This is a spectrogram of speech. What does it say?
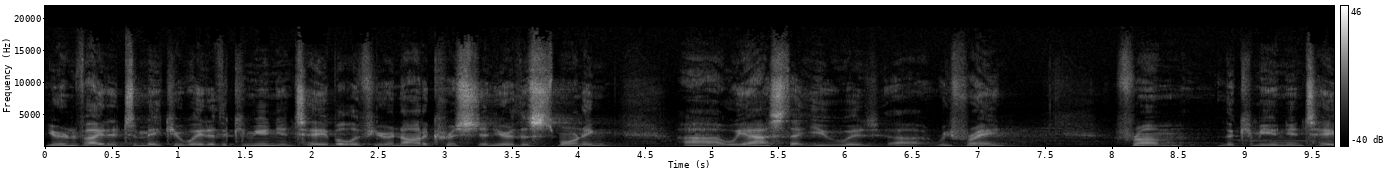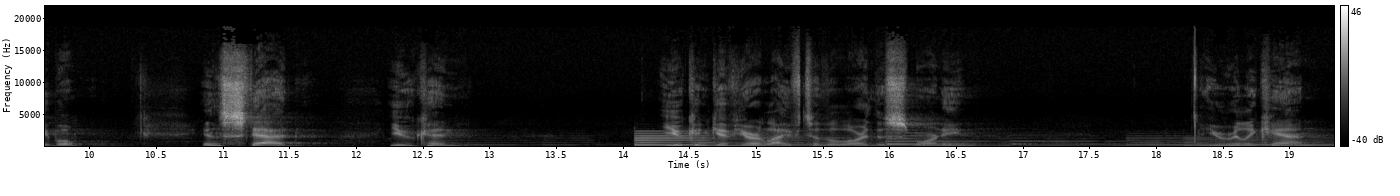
You're invited to make your way to the communion table. If you're not a Christian here this morning, uh, we ask that you would uh, refrain from the communion table. Instead, you can, you can give your life to the Lord this morning. You really can.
